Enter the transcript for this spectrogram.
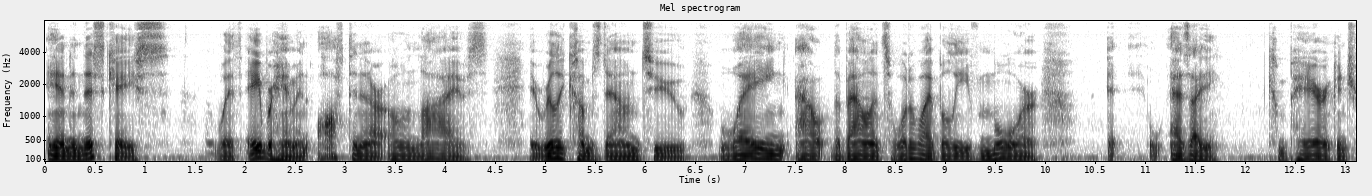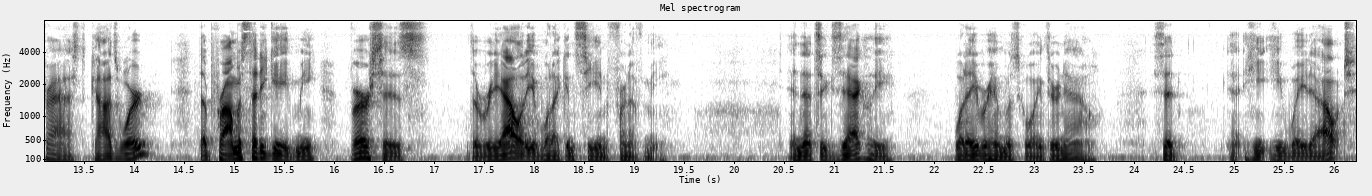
and in this case, with Abraham and often in our own lives, it really comes down to weighing out the balance. What do I believe more as I compare and contrast God's word, the promise that He gave me, versus the reality of what I can see in front of me? And that's exactly what Abraham was going through now. He said he, he weighed out,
